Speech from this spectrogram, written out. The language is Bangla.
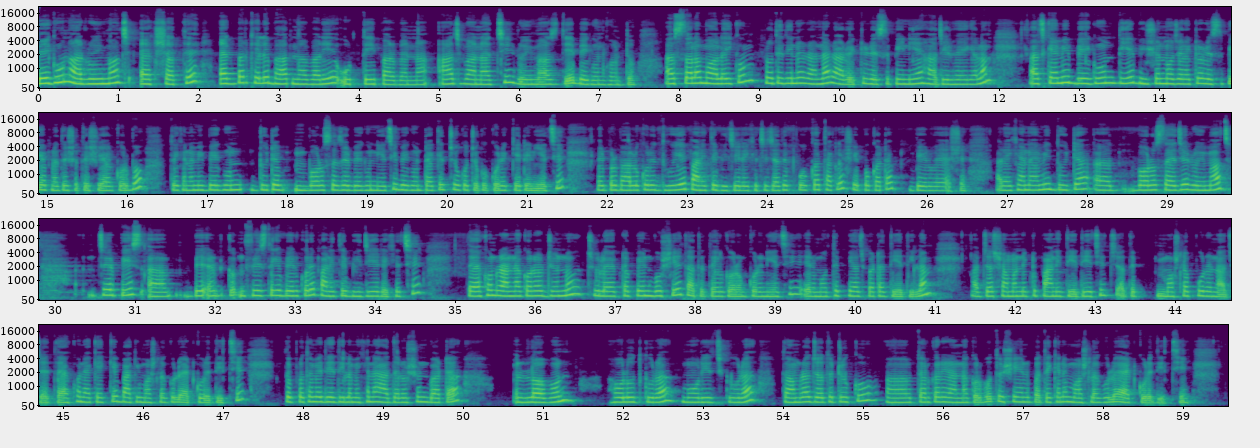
বেগুন আর রুই মাছ একসাথে একবার খেলে ভাত না বাড়িয়ে উঠতেই পারবেন না। আজ বানাচ্ছি রুই মাছ দিয়ে বেগুন ঘন্ট। আসসালামু আলাইকুম। প্রতিদিনের রান্নার আরও একটি রেসিপি নিয়ে হাজির হয়ে গেলাম। আজকে আমি বেগুন দিয়ে ভীষণ মজার একটা রেসিপি আপনাদের সাথে শেয়ার করব। তো এখানে আমি বেগুন, দুইটা বড় সাইজের বেগুন নিয়েছি। বেগুনটাকে চোকো চোকো করে কেটে নিয়েছি। এরপর ভালো করে ধুয়ে পানিতে ভিজিয়ে রেখেছি যাতে পোকা থাকলে সেই পোকাটা বের হয়ে আসে। আর এখানে আমি দুইটা বড় সাইজের রুই মাছ চের পিস ফ্রিজ থেকে বের করে পানিতে ভিজিয়ে রেখেছি। তো এখন রান্না করার জন্য চুলায় একটা প্যান বসিয়ে তাতে তেল গরম করে নিয়েছি। এর মধ্যে পেঁয়াজ বাটা দিয়ে দিলাম আর যা সামান্য একটু পানি দিয়ে দিয়েছি যাতে মশলা পুড়ে না যায়। তো এখন এক একে বাকি মশলাগুলো অ্যাড করে দিচ্ছি। তো প্রথমে দিয়ে দিলাম এখানে আদা, রসুন বাটা, লবণ, হলুদ গুঁড়া, মরিচ গুঁড়া। তো আমরা যতটুকু তরকারি রান্না করব তো সেই অনুপাতে এখানে মশলাগুলো অ্যাড করে দিচ্ছি।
